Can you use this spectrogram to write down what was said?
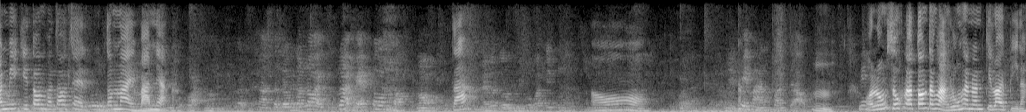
ันมีกี่ต้นก็เจ้าเจ็ดต้นไม้บ้านเนี่ยแต่เดิมก็ร้อยร้อยแปดต้นสอจ๊ะอ๋อเพมานะก่อนเจ้า อืมโอ้ลุงซุกแล้วต้นตั้งหลังลุงให้มันกี่ร้อยปีนะ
